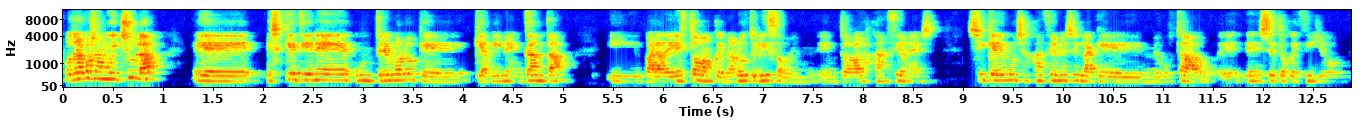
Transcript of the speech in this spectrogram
Otra cosa muy chula eh, es que tiene un trémolo que, que, a mí me encanta y para directo, aunque no lo utilizo en, en, todas las canciones, sí que hay muchas canciones en las que me gusta eh, ese toquecillo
